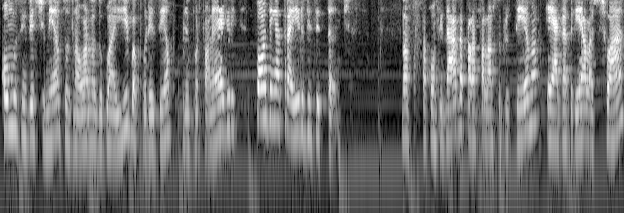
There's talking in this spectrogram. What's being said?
Como os investimentos na Orla do Guaíba, por exemplo, em Porto Alegre, podem atrair visitantes? Nossa convidada para falar sobre o tema é a Gabriela Schwan,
